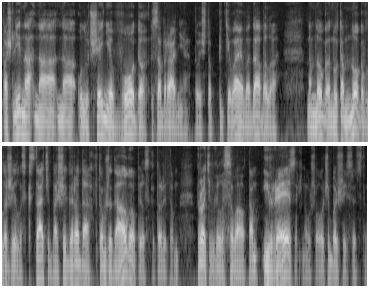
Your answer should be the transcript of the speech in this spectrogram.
Пошли на, на, на улучшение водозабрания, то есть, чтобы питьевая вода была намного, ну, там много вложилось. Кстати, в больших городах, в том же Даугавпилс, который там против голосовал, там и в Резерно ушло очень большие средства.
